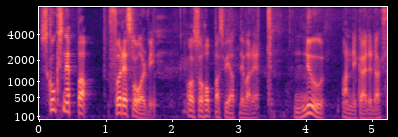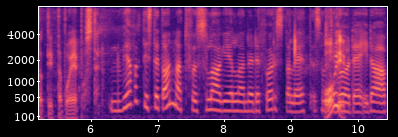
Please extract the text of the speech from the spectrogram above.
Skogssnäppa föreslår vi, och så hoppas vi att det var rätt. Nu, Annika, är det dags att titta på e-posten? Vi har faktiskt ett annat förslag gällande det första lätet som Oj. vi hörde idag.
